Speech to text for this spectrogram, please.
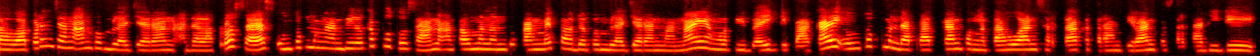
bahwa perencanaan pembelajaran adalah proses untuk mengambil keputusan atau menentukan metode pembelajaran mana yang lebih baik dipakai untuk mendapatkan pengetahuan serta keterampilan peserta didik.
